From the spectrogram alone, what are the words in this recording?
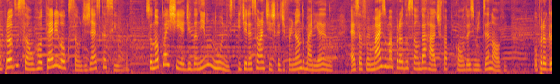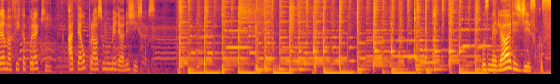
Com produção, roteiro e locução de Jéssica Silva, sonoplastia de Danilo Nunes e direção artística de Fernando Mariano, essa foi mais uma produção da Rádio Fapcom 2019. O programa fica por aqui. Até o próximo Melhores Discos. Os melhores discos.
